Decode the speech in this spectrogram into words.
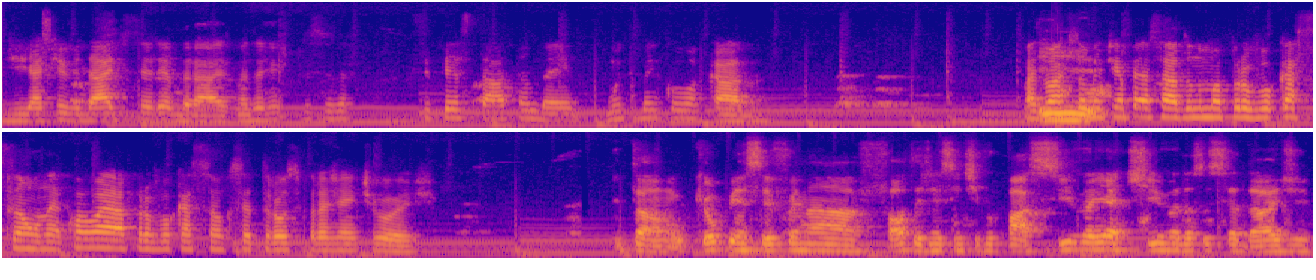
de atividades cerebrais, mas a gente precisa se testar também. Muito bem colocado. Mas o Marcos também tinha pensado numa provocação, né? Qual é a provocação que você trouxe para a gente hoje? Então, o que eu pensei foi na falta de incentivo passiva e ativa da sociedade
